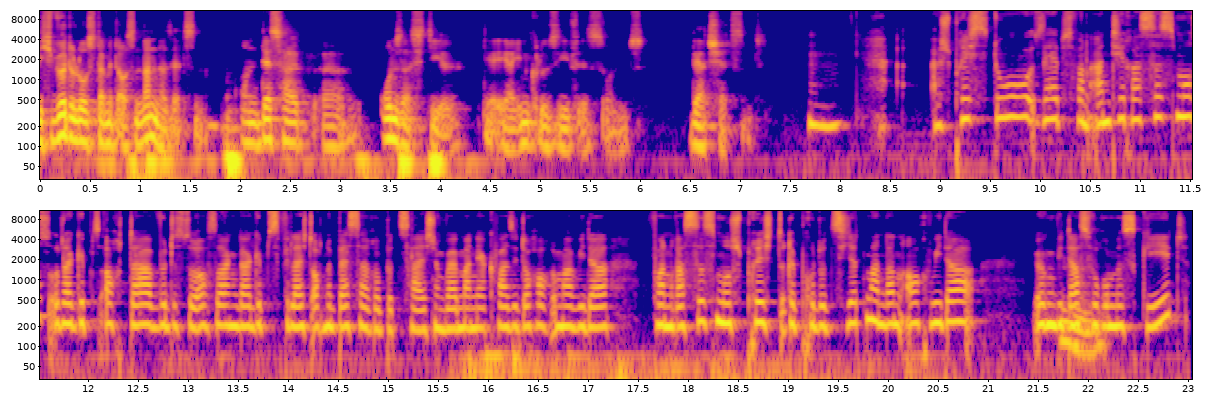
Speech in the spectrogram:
dich würdelos damit auseinandersetzen. Und deshalb äh, unser Stil, der eher inklusiv ist und wertschätzend. Mhm. Sprichst du selbst von Antirassismus oder gibt es auch da, würdest du auch sagen, da gibt es vielleicht auch eine bessere Bezeichnung, weil man ja quasi doch auch immer wieder von Rassismus spricht, reproduziert man dann auch wieder irgendwie das, mhm. worum es geht?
